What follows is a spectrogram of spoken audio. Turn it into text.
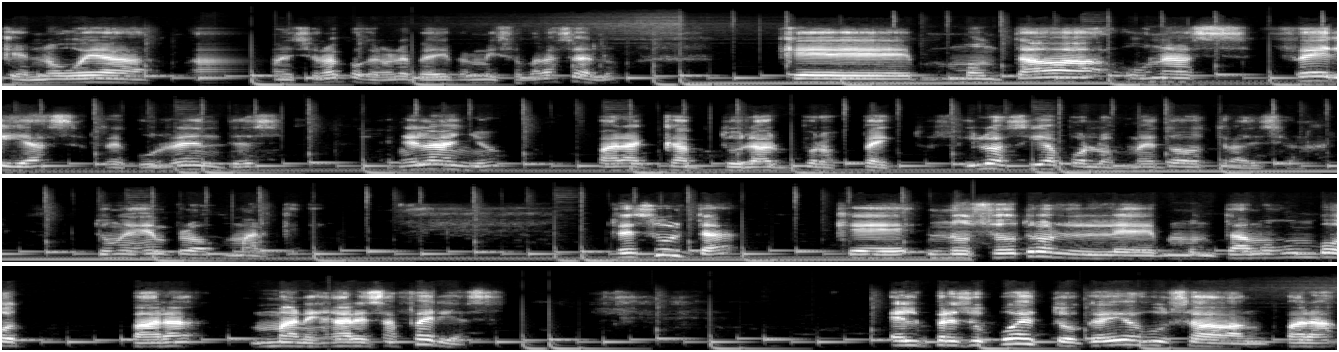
que no voy a mencionar porque no le pedí permiso para hacerlo, que montaba unas ferias recurrentes en el año para capturar prospectos y lo hacía por los métodos tradicionales. Un ejemplo, marketing. Resulta que nosotros le montamos un bot para manejar esas ferias. El presupuesto que ellos usaban para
